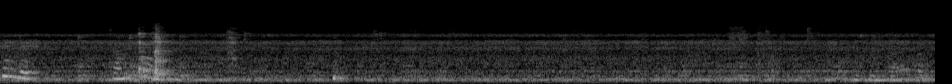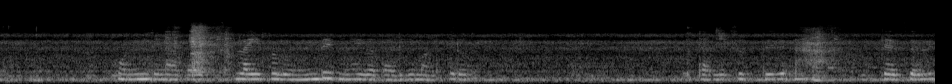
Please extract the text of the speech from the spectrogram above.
ತಿಂದೆ ಒಂದಿನ ಲೈಫಲ್ಲಿ ಒಂದೇ ದಿನ ಇವತ್ತು ಅಡುಗೆ ಮಾಡ್ತಿರೋದು. ತಲೆ ಸುತ್ತಿದೆ ಕೆಲಸದಲ್ಲಿ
